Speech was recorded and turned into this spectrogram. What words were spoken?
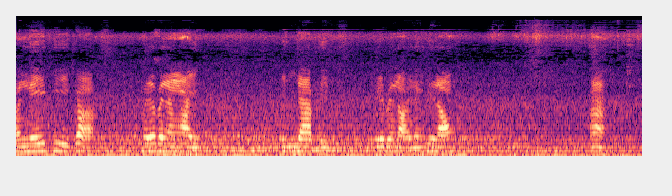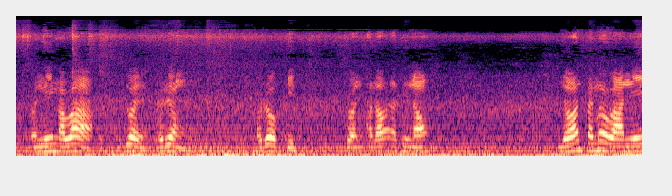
วันนี้พี่ก็ไม่รู้เป็นยังไงกินยาผิดเยไปหน่อยหนึ่งพี่น้องอะวันนี้มาว่าด้วยเรื่องโรคจิตชวนทะเลาะนะพี่น้อง ย้อนไปเมื่อวานนี้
